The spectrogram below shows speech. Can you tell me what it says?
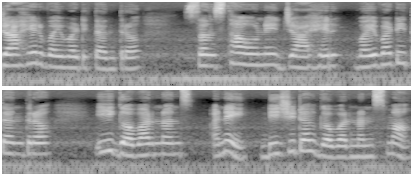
જાહેર વહીવટીતંત્ર સંસ્થાઓને જાહેર વહીવટીતંત્ર ઈ ગવર્નન્સ અને ડિજિટલ ગવર્નન્સમાં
